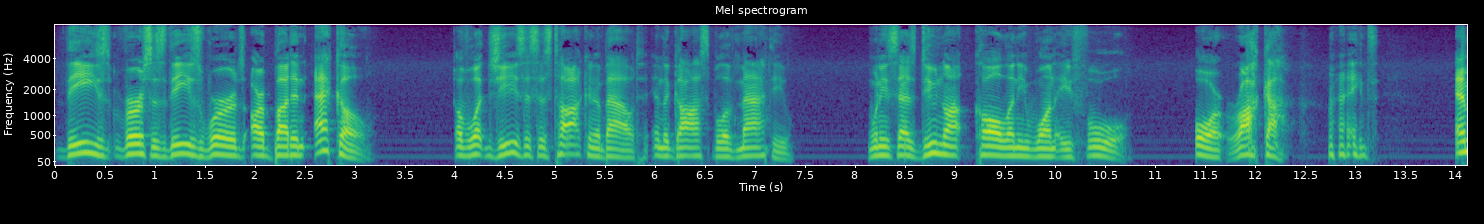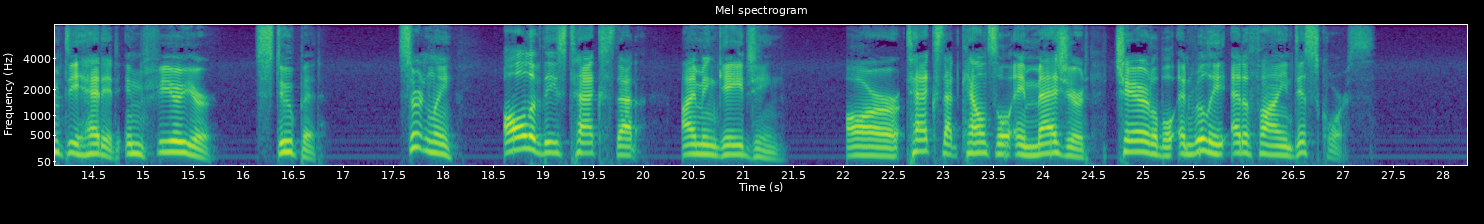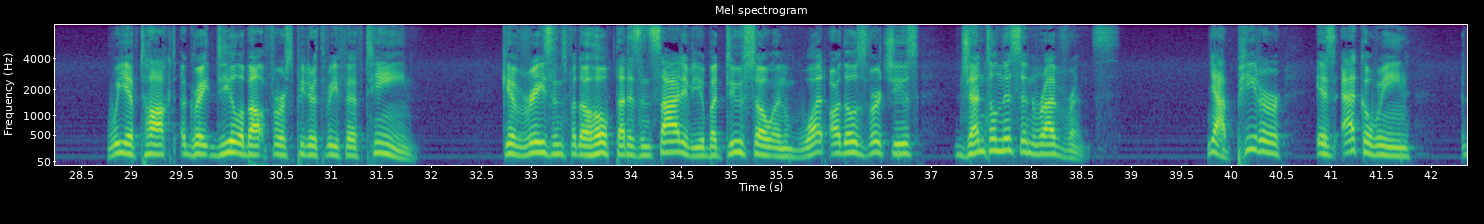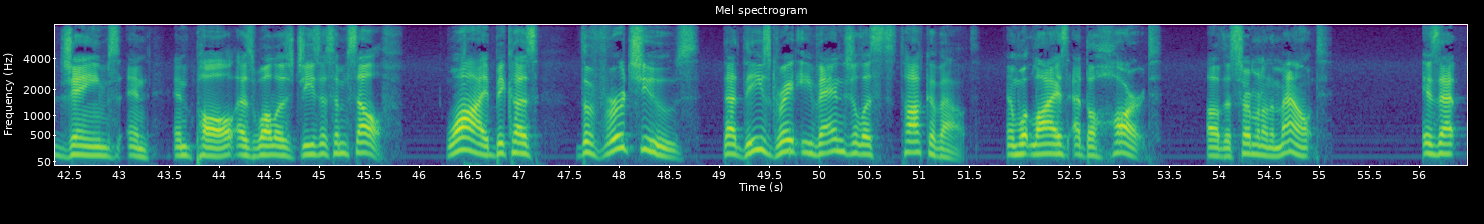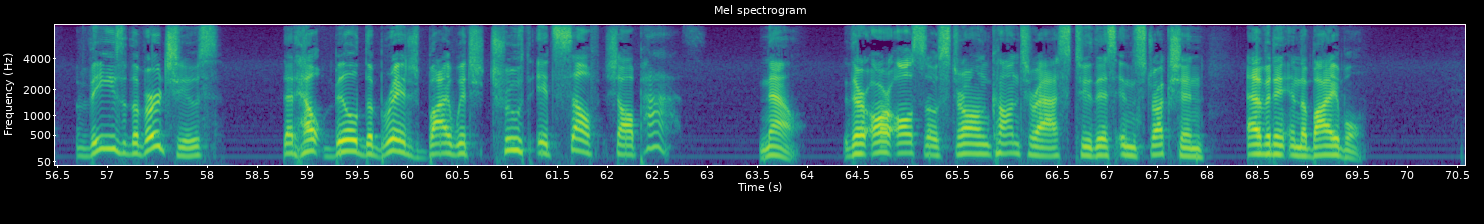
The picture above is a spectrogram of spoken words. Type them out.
these verses, these words are but an echo of what Jesus is talking about in the Gospel of Matthew when he says, Do not call anyone a fool or raca, right? Empty headed, inferior, stupid. Certainly, all of these texts that I'm engaging are texts that counsel a measured, charitable, and really edifying discourse. We have talked a great deal about 1 Peter 3:15. Give reasons for the hope that is inside of you, but do so in what are those virtues? Gentleness and reverence. Yeah, Peter is echoing James and, and Paul as well as Jesus himself. Why? Because the virtues that these great evangelists talk about and what lies at the heart of the Sermon on the Mount is that these are the virtues that help build the bridge by which truth itself shall pass. Now, there are also strong contrasts to this instruction evident in the Bible.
